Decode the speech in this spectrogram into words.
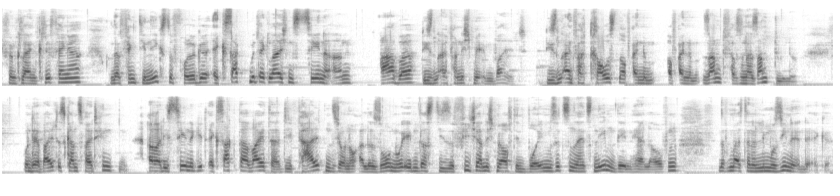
für einen kleinen Cliffhanger und dann fängt die nächste Folge exakt mit der gleichen Szene an, aber die sind einfach nicht mehr im Wald. Die sind einfach draußen auf einem, auf einem Sand, auf so einer Sanddüne und der Wald ist ganz weit hinten. Aber die Szene geht exakt da weiter. Die verhalten sich auch noch alle so, nur eben, dass diese Viecher nicht mehr auf den Bäumen sitzen, sondern jetzt neben denen herlaufen. Und auf einmal ist da eine Limousine in der Ecke.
